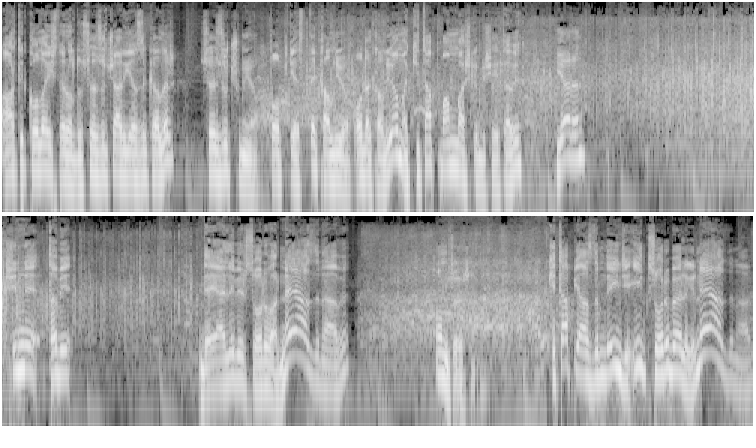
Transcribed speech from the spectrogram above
artık kolay işler oldu. Söz uçar yazı kalır söz uçmuyor. Podcast'te kalıyor. O da kalıyor ama kitap bambaşka bir şey tabii. Yarın şimdi tabii değerli bir soru var. Ne yazdın abi? Onu söylesene. Kitap yazdım deyince ilk soru böyle. Ne yazdın abi?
